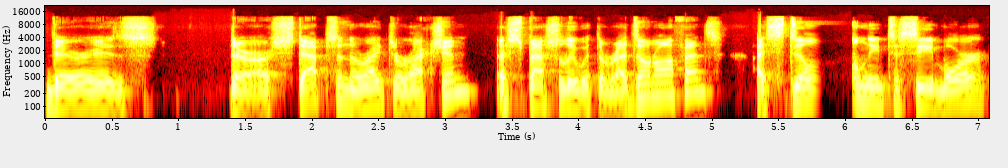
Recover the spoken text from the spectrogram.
there is there are steps in the right direction, especially with the red zone offense. I still need to see more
